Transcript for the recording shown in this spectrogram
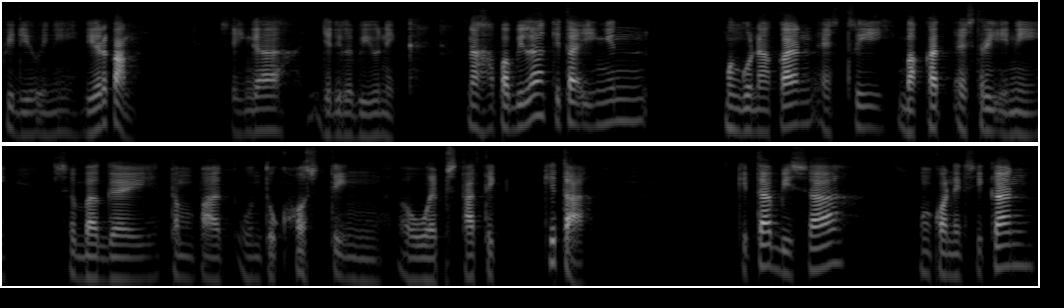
video ini direkam, sehingga jadi lebih unik. Nah, apabila kita ingin menggunakan S3, bakat S3 ini sebagai tempat untuk hosting uh, web static kita, kita bisa mengkoneksikan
